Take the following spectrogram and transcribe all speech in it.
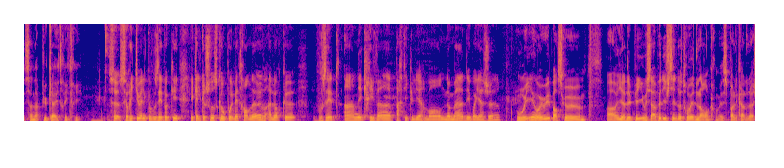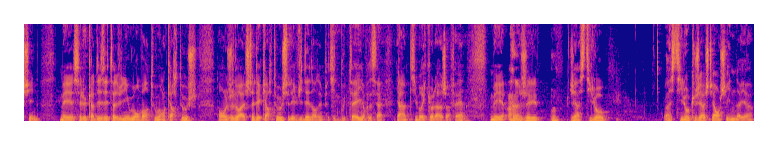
ça n'a plus qu'à être écrit ce, rituel que vous évoquez est quelque chose que vous pouvez mettre en œuvre alors que vous êtes un écrivain particulièrement nomade et voyageur? Oui, oui, oui, parce que hein, il y a des pays où c'est un peu difficile de trouver de l'encre, mais c'est pas le cas de la Chine. Mais c'est le cas des États-Unis où on vend tout en cartouches. Donc je dois acheter des cartouches et les vider dans une petite bouteille. Enfin, il y a un petit bricolage à faire. Mais j'ai un stylo un stylo que j'ai acheté en Chine d'ailleurs,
